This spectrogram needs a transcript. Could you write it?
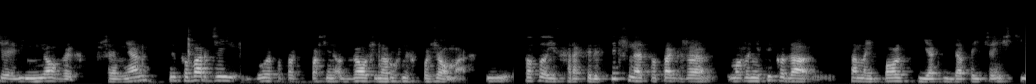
liniowych przemian, tylko bardziej były to tak właśnie odbywało się na różnych poziomach. I to, co jest charakterystyczne, to także może nie tylko dla samej Polski, jak i dla tej części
